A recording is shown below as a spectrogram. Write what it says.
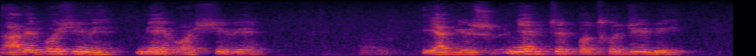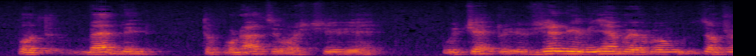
Ale później mnie- mnie właściwie, jak już Niemcy podchodzili pod Berlin, to Polacy właściwie uciekli, wzięli mnie, bo ja byłem zawsze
